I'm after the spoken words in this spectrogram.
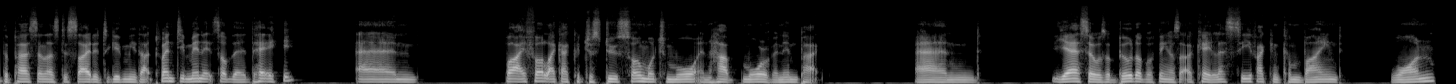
the person that's decided to give me that 20 minutes of their day. And but I felt like I could just do so much more and have more of an impact. And yes, so it was a build up of things. I was like, okay, let's see if I can combine one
